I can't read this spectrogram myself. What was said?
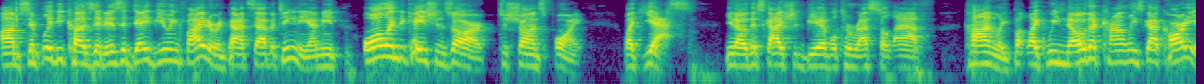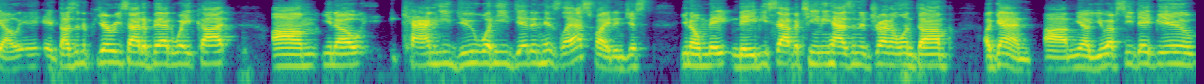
um, simply because it is a debuting fighter in Pat Sabatini. I mean, all indications are, to Sean's point, like, yes, you know, this guy should be able to wrestle F Conley, but like we know that Conley's got cardio. It, it doesn't appear he's had a bad weight cut. Um, you know, can he do what he did in his last fight and just, you know, may, maybe Sabatini has an adrenaline dump again? Um, you know, UFC debut.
